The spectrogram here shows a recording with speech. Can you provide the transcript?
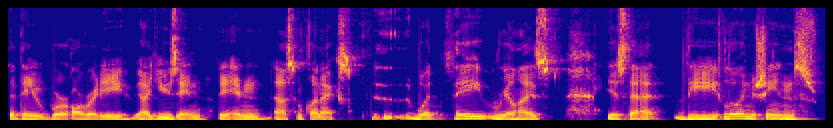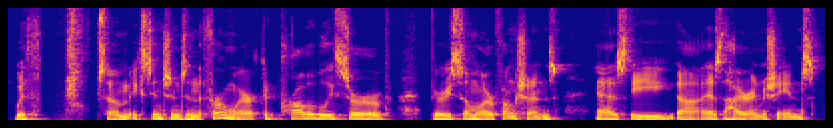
that they were already uh, using in uh, some clinics. What they realized is that the low end machines with some extensions in the firmware could probably serve very similar functions as the uh, as the higher end machines.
